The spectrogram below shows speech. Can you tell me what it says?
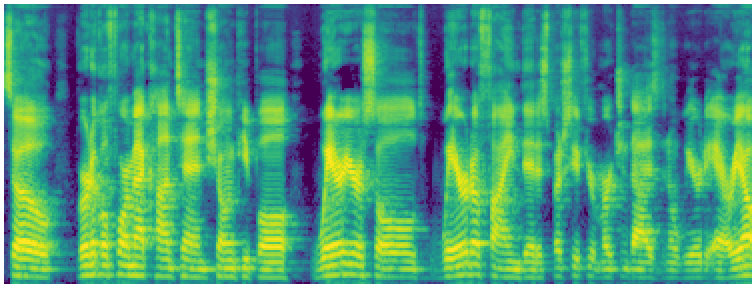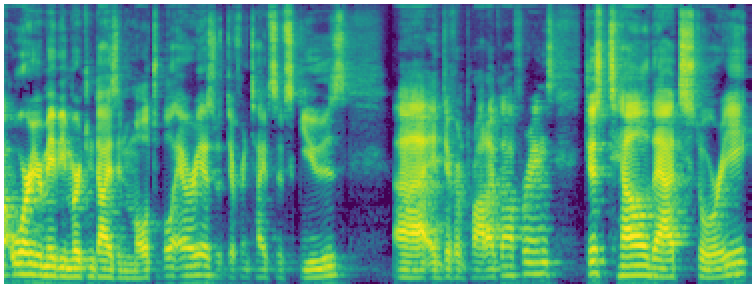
So vertical format content showing people where you're sold, where to find it, especially if you're merchandised in a weird area, or you're maybe merchandised in multiple areas with different types of SKUs uh, and different product offerings. Just tell that story.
